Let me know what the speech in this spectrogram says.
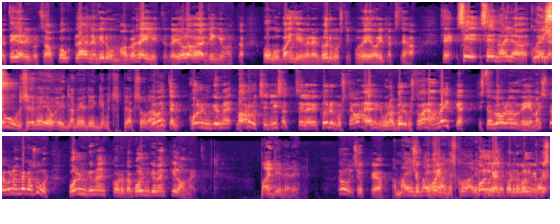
ja tegelikult saab kogu Lääne-Virumaa ka säilitada, ei ole vaja tingimata kogu Pandivere kõrgustikku veehoidlaks teha. see, see, see nalja. kui nalja... suur see veehoidla meie tingimustes peaks olema? ma mõtlen, kolmkümmend, ma arvutasin lihtsalt selle kõrguste vahe järgi, kuna kõrguste vahe on väike, siis ta peab olema, veemass peab olema väga suur, kolmkümmend korda kolmkümmend kilomeetrit. Pandiveri no sihuke jah. ma ei, ma ei tea, kas kohalikud, kas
